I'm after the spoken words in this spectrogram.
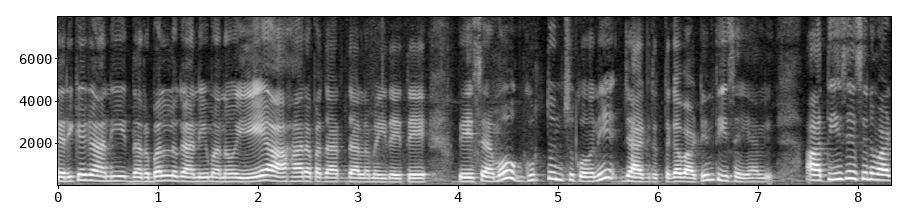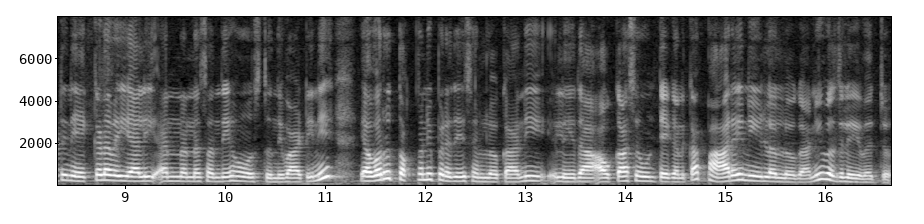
గరిక కానీ దర్భలను కానీ మనం ఏ ఆహార పదార్థాల మీద అయితే వేసామో గుర్తుంచుకొని జాగ్రత్తగా వాటిని తీసేయాలి. ఆ తీసేసిన వాటిని ఎక్కడ వేయాలి అన్న సందేహం వస్తుంది. వాటిని ఎవరు తొక్కని ప్రదేశంలో కానీ లేదా అవకాశం ఉంటే కనుక పారే నీళ్ళల్లో కానీ వదిలేయవచ్చు.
